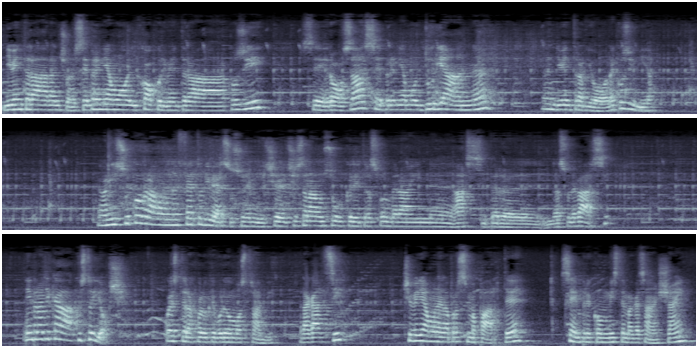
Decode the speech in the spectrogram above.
diventerà arancione. Se prendiamo il cocco diventerà così, se rosa. Se prendiamo il durian, eh, diventerà viola e così via. E ogni succo avrà un effetto diverso sui nemici. Cioè, ci sarà un succo che li trasformerà in uh, assi per, eh, da sollevarsi. E in pratica questo Yoshi. Questo era quello che volevo mostrarvi. Ragazzi, ci vediamo nella prossima parte, sempre con Mr. Maga Sunshine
